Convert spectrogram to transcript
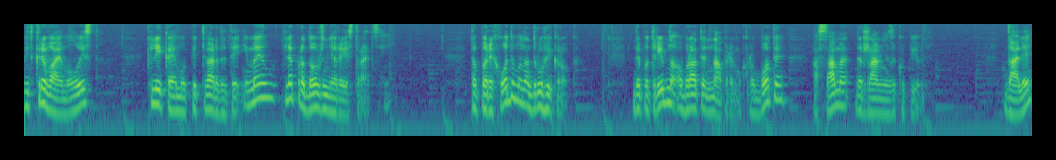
Відкриваємо лист, клікаємо Підтвердити імейл для продовження реєстрації. Та переходимо на другий крок, де потрібно обрати напрямок роботи, а саме державні закупівлі. Далі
